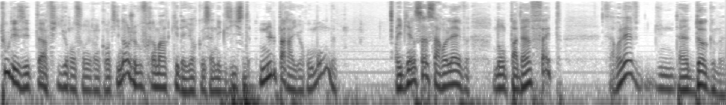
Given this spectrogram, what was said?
tous les États figurant sur un continent, je vous ferai remarquer d'ailleurs que ça n'existe nulle part ailleurs au monde, eh bien ça, ça relève non pas d'un fait, ça relève d'un dogme,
